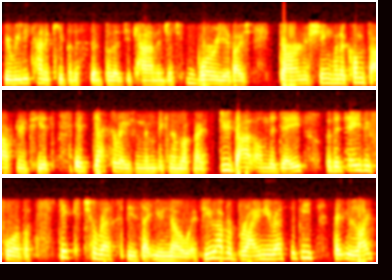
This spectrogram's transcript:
You really kind of keep it as simple as you can, and just worry about garnishing when it comes to afternoon tea. It's, it's decorating them, making them look nice. Do that on the day, but the day before. But stick to recipes that you know. If you have a brownie recipe that you like,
